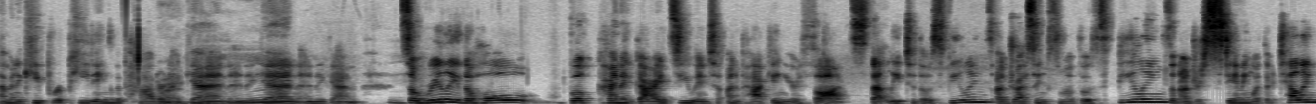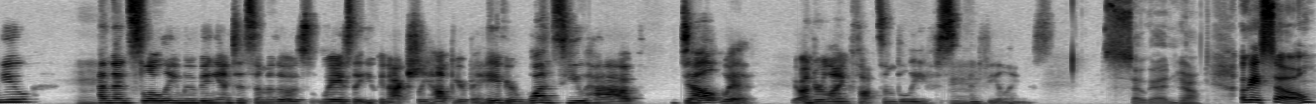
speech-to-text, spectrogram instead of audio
I'm going to keep repeating the pattern Right. again and Mhm. again and again. So, Mhm. really, the whole book kind of guides you into unpacking your thoughts that lead to those feelings, addressing some of those feelings and understanding what they're telling you, Mm. and then slowly moving into some of those ways that you can actually help your behavior once you have dealt with your underlying thoughts and beliefs Mm. and feelings. so good. yeah. Okay, so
